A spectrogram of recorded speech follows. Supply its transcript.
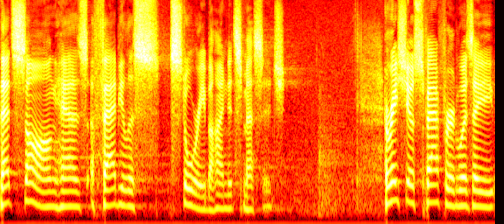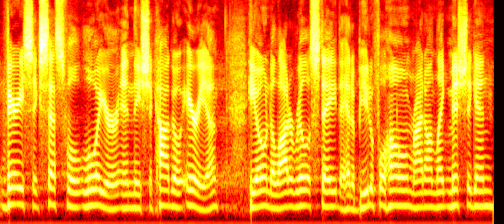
That song has a fabulous story behind its message. Horatio Spafford was a very successful lawyer in the Chicago area. He owned a lot of real estate. They had a beautiful home right on Lake Michigan.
